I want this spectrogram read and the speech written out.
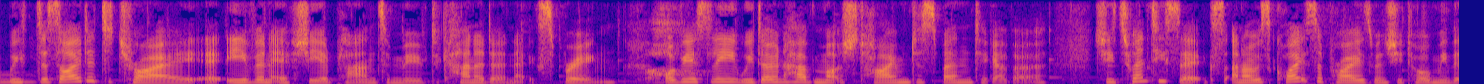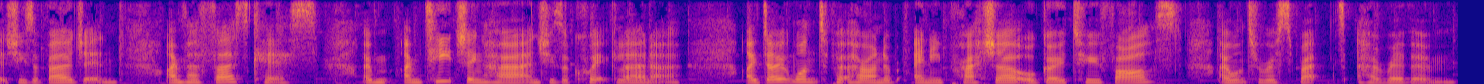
We've decided to try it even if she had planned to move to Canada next spring. Obviously, we don't have much time to spend together. She's 26, and I was quite surprised when she told me that she's a virgin. I'm her first kiss. I'm, I'm teaching her, and she's a quick learner. I don't want to put her under any pressure or go too fast. I want to respect her rhythm.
